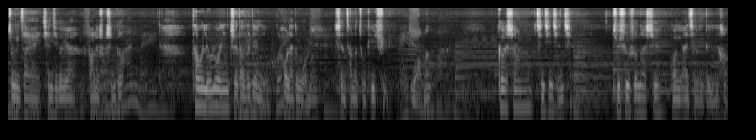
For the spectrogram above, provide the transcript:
终于在前几个月发了一首新歌，他为刘若英执导的电影《后来的我们》献唱了主题曲《我们》，歌声清清浅浅，去诉说那些关于爱情里的遗憾。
